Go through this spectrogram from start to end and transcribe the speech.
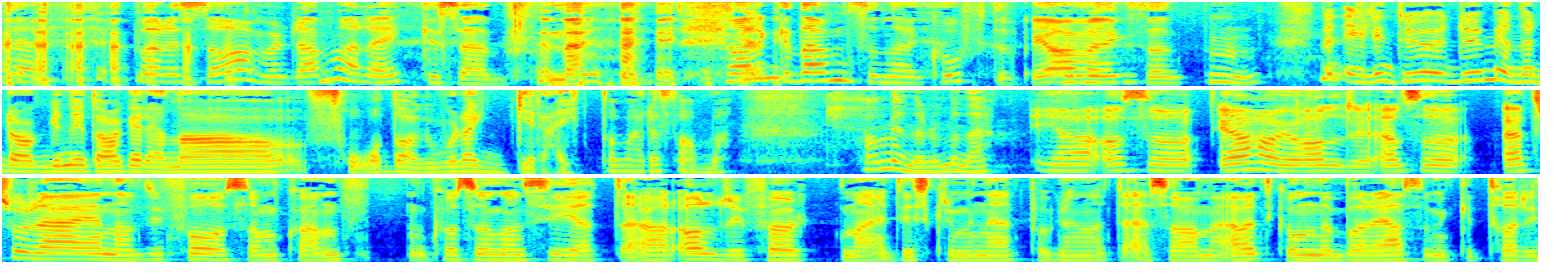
det. Bare samer, dem har jeg ikke sett. Nei. Tar ikke dem sånne kofte Ja, men ikke sant. Mm. Men Elin, du, du, mener dagen i dag er en av få dager hvor det er greit å være same. Hva mener du med det? Ja, altså, jeg har jo aldri Altså, jeg tror jeg er en av de få som kan, som kan si at jeg har aldri følt meg diskriminert pga. at jeg er same. Jeg vet ikke om det er bare jeg som ikke tar,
